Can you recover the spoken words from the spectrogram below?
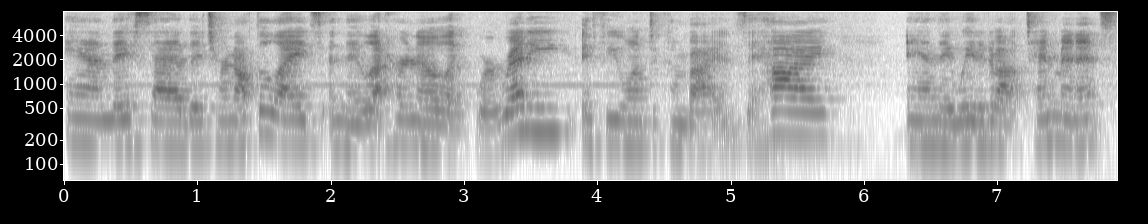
and they said they turned off the lights and they let her know, like, we're ready if you want to come by and say hi. And they waited about 10 minutes.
